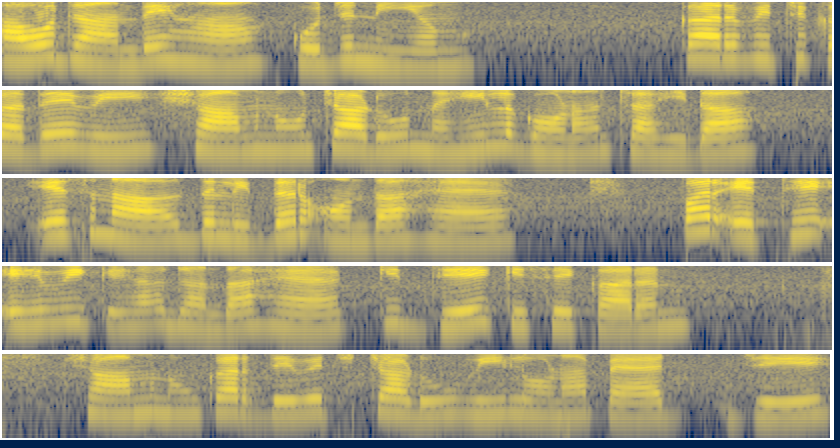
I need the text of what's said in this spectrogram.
ਆਓ ਜਾਣਦੇ ਹਾਂ ਕੁਝ ਨਿਯਮ। ਘਰ ਵਿੱਚ ਕਦੇ ਵੀ ਸ਼ਾਮ ਨੂੰ ਝਾੜੂ ਨਹੀਂ ਲਗਾਉਣਾ ਚਾਹੀਦਾ। ਇਸ ਨਾਲ ਦਲਿੱਦਰ ਆਉਂਦਾ ਹੈ। ਪਰ ਇੱਥੇ ਇਹ ਵੀ ਕਿਹਾ ਜਾਂਦਾ ਹੈ ਕਿ ਜੇ ਕਿਸੇ ਕਾਰਨ ਸ਼ਾਮ ਨੂੰ ਘਰ ਦੇ ਵਿੱਚ ਝਾੜੂ ਵੀ ਲਾਉਣਾ ਪੈ ਜੇ,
